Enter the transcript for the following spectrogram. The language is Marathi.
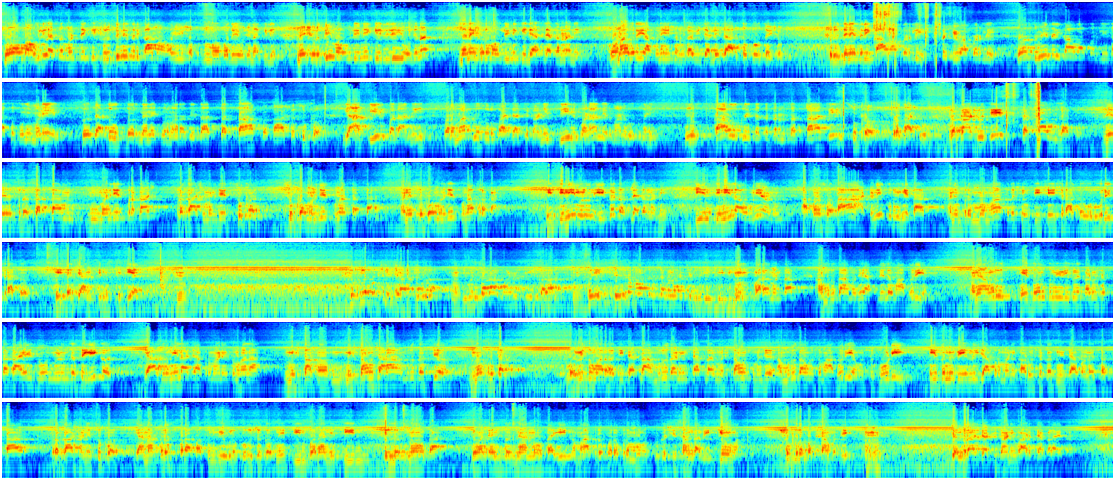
किंवा माऊली असं म्हणते की श्रुतीने तरी का मा- ही शब्द पद योजना केली. म्हणजे श्रुती माऊलीने केलेली योजना ज्ञानेश्वर माऊलीने केली असल्या कारणाने कोणावरही आपण ही शंका विचारली तर अर्थ तोच आहे शेवटी. श्रुतीने तरी का वापरली? कशी वापरली? किंवा तुम्ही तरी का वापरली असं कोणी म्हणेल तर त्याचं उत्तर ज्ञानेश्वर महाराज देतात सत्ता प्रकाश सुख या तीन पदाने परमात्म स्वरूपाच्या ठिकाणी तीनपणा निर्माण होत नाही. म्हणून का होत नाही त्याचं कारण सत्ताची सुख प्रकाशो. प्रकाशोची सत्ता उल्हास. म्हणजे सत्ता म्हणजे म्हणजेच प्रकाश प्रकाश म्हणजेच सुख सुख म्हणजेच पुन्हा सत्ता आणि सुख म्हणजेच पुन्हा प्रकाश. हे तिन्ही मिळून एकच असल्या कारणाने तीन तिन्हीला उणे आणून आपण स्वतः आठवणी करून घेतात आणि ब्रह्म मात्र शेवटी शेष राहतं उर्वरित राहतं ही त्याची अंतिम स्थिती आहे. शुक्ल पक्षीच्या सोळा दिवसा वाढती कळा परी चंद्र मात्र सगळा चंद्री जेवी हम्म. महाराज म्हणतात अमृतामध्ये असलेलं माधुर्य आणि अमृत हे दोन तुम्ही वेगळे काढू शकतात आहे दोन मिळून जसं एकच या दोन्हीला ज्याप्रमाणे तुम्हाला मिष्टांश हा अमृतस्य न पृथक. भवितुमार्हती त्यातला अमृत आणि त्यातला मिष्टांश म्हणजे अमृतांश माधुरी अंश गोडी ही तुम्ही वेगळी ज्याप्रमाणे काढू शकत नाही त्याप्रमाणे सत्ता प्रकाश आणि सुख यांना परस्परापासून वेगळं करू शकत नाही. तीन पदाने तीन शिल्लक न होता किंवा त्यांचं ज्ञान न होता एक मात्र परब्रह्म वस्तू जशी सांगावी किंवा शुक्ल पक्षामध्ये. चंद्राच्या ठिकाणी वाढत्या कळा येतात.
